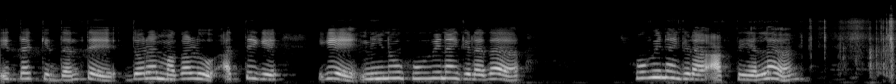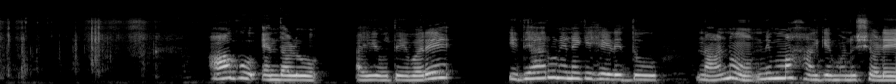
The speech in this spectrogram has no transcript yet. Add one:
ಇದ್ದಕ್ಕಿದ್ದಂತೆ ದೊರೆ ಮಗಳು ಅತ್ತಿಗೆಗೆ ನೀನು ಹೂವಿನ ಗಿಡದ, ಹೂವಿನ ಗಿಡ ಆಗ್ತೀಯಲ್ಲ ಆಗು ಎಂದಳು. ಅಯ್ಯೋ ದೇವರೇ, ಇದ್ಯಾರು ನಿನಗೆ ಹೇಳಿದ್ದು? ನಾನು ನಿಮ್ಮ ಹಾಗೆ ಮನುಷ್ಯಳೆ.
